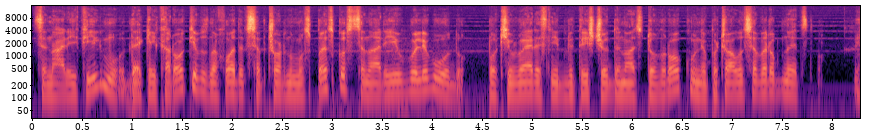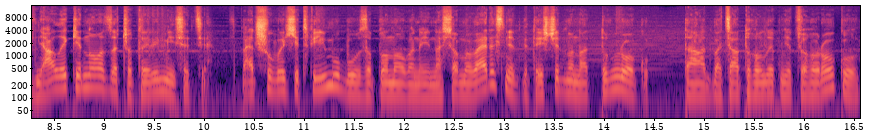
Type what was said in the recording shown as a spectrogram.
Сценарій фільму декілька років знаходився в чорному списку сценаріїв Голлівуду, поки в вересні 2011 року не почалося виробництво. Зняли кіно за 4 місяці. Спершу вихід фільму був запланований на 7 вересня 2012 року, та 20 липня цього року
